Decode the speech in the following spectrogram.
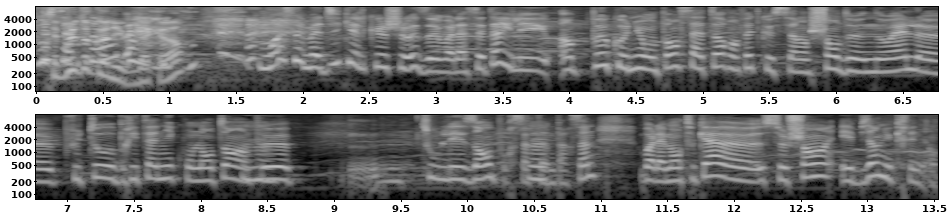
pour C'est plutôt certains- connu, d'accord. Moi, ça m'a dit quelque chose. Voilà, cet air, il est un peu connu. On pense à tort, en fait, que c'est un chant de Noël euh, plutôt britannique. On l'entend un Mhm. peu euh, tous les ans pour certaines Mhm. personnes. Voilà, mais en tout cas, euh, ce chant est bien ukrainien.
